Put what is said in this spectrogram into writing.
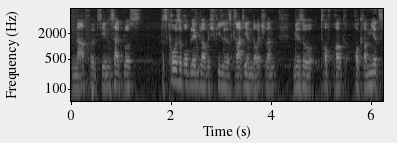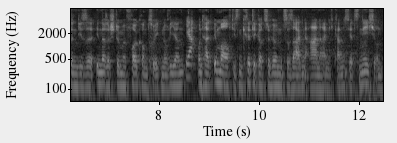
nachvollziehen. Es ist halt bloß das große Problem, glaube ich, viele, dass gerade hier in Deutschland wir so drauf programmiert sind, diese innere Stimme vollkommen zu ignorieren ja. und halt immer auf diesen Kritiker zu hören und zu sagen, ah nein, ich kann das jetzt nicht und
